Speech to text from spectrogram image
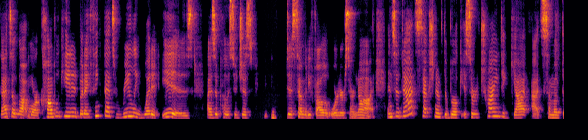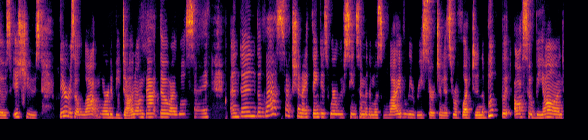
That's a lot more complicated, but I think that's really what it is, as opposed to just does somebody follow orders or not? And so that section of the book is sort of trying to get at some of those issues. There is a lot more to be done on that, though, I will say. And then the last section, I think, is where we've seen some of the most lively research, and it's reflected in the book, but also beyond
